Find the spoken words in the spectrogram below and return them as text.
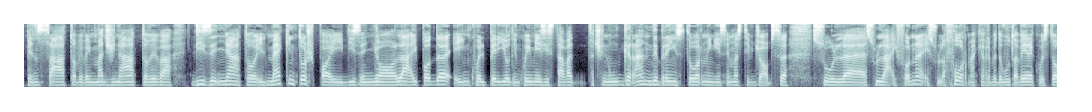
pensato, aveva immaginato, aveva disegnato il Macintosh, poi disegnò l'iPhone iPod e in quel periodo, in quei mesi, stava facendo un grande brainstorming insieme a Steve Jobs sul, sull'iPhone e sulla forma che avrebbe dovuto avere questo,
